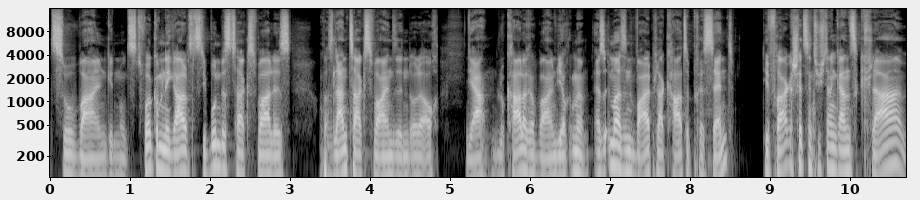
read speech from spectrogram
zu Wahlen genutzt. Vollkommen egal, ob es die Bundestagswahl ist, ob das Landtagswahlen sind oder auch ja, lokalere Wahlen, wie auch immer. Also immer sind Wahlplakate präsent. Die Frage stellt sich natürlich dann ganz klar,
